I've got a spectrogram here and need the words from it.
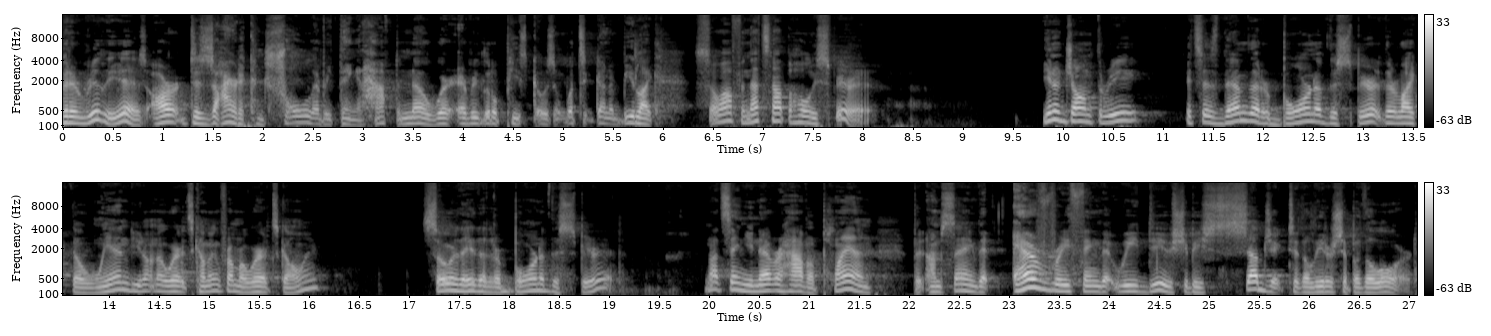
But it really is our desire to control everything and have to know where every little piece goes and what's it going to be like. So often, that's not the Holy Spirit. You know, John 3, it says, Them that are born of the Spirit, they're like the wind. You don't know where it's coming from or where it's going. So are they that are born of the Spirit. I'm not saying you never have a plan, but I'm saying that everything that we do should be subject to the leadership of the Lord.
